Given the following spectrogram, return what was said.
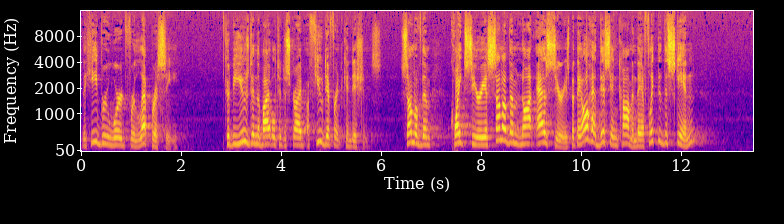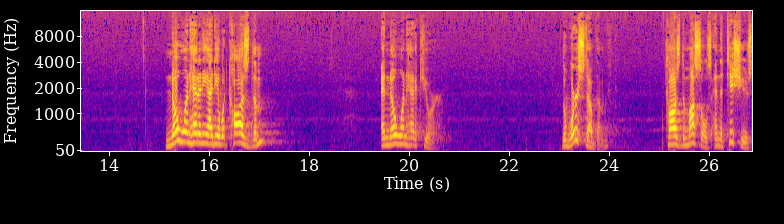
the Hebrew word for leprosy, could be used in the Bible to describe a few different conditions. Some of them quite serious, some of them not as serious, but they all had this in common. They afflicted the skin no one had any idea what caused them, and no one had a cure. The worst of them caused the muscles and the tissues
